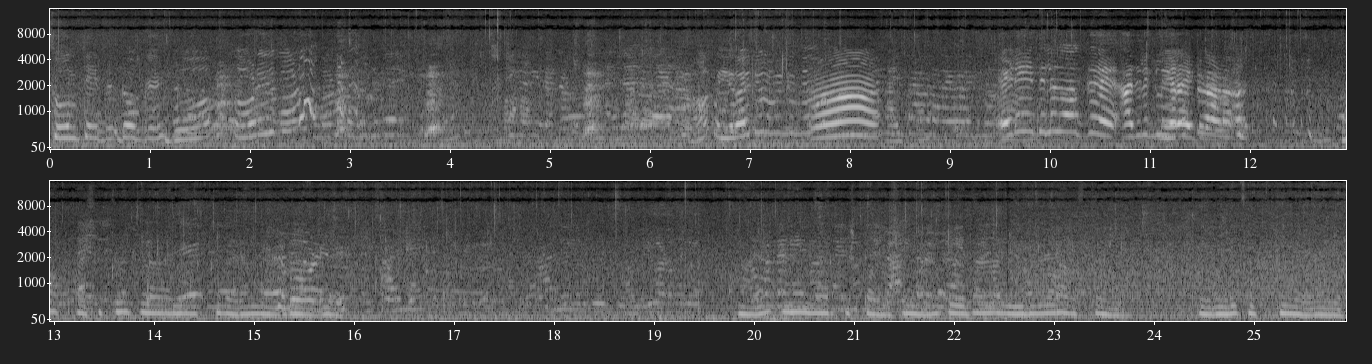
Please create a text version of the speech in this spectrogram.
സൂം ചെയ്ത് നോക്ക് എടി ഇതിൽ നോക്ക്. അതിൽ ക്ലിയർ ആയിട്ട് കാണാം. വരാൻ മഴ കാണാൻ എല്ലാവർക്കും ഇഷ്ടമാണ്. പക്ഷെ മഴ പെയ്തുള്ള വീടുകളുടെ അവസ്ഥയല്ല വീടിന്റെ ചുറ്റി വെള്ളം വരും.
